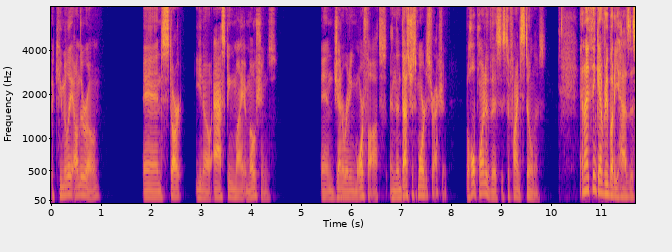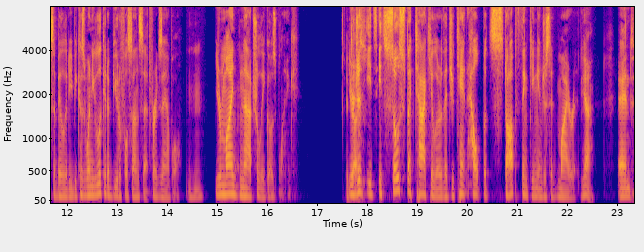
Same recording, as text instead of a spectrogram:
accumulate on their own and start, you know, asking my emotions and generating more thoughts. And then that's just more distraction. The whole point of this is to find stillness. And I think everybody has this ability because when you look at a beautiful sunset, for example, Mm-hmm. your mind naturally goes blank. You're just it's it's so spectacular that you can't help but stop thinking and just admire it. Yeah. And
